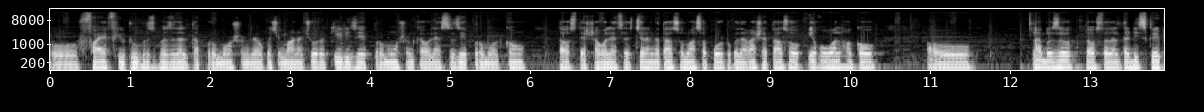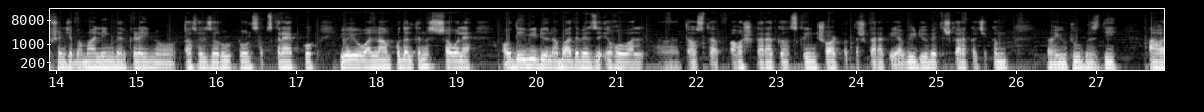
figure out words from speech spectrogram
او 5 یوټیوبرز به زه دلته پروموشن به وکړم چې ما نه چوره کېږي زه پروموشن کولی سم زه پروموټ کوم تاسو ته ښولی سم چې څرنګه تاسو ما سپورټ وکړو دغه شی تاسو ایغول هم کوو او لا به زه تاسو ته دلته ډیسکریپشن چې به ما لینک درکړی نو تاسو یې ضرور ټول سبسکرایب کو یو یو وال نام خو دلته نشو شولی او دې ویډیو نه بعد به زه هغه وال تاسو ته هغه ښکاره کړم سکرین شاټ به درته ښکاره کړم یا ویډیو به درته ښکاره کړم چې کوم یوټیوبرز دي هغه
